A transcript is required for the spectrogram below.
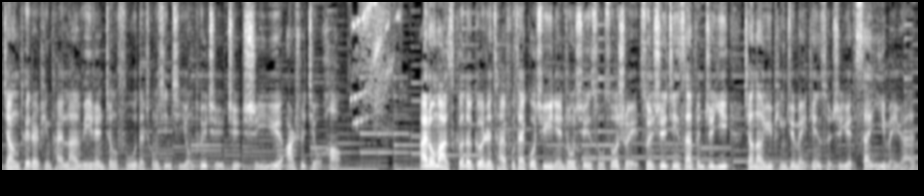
将 Twitter 平台蓝 V 认证服务的重新启用推迟至十一月二十九号。埃隆·马斯克的个人财富在过去一年中迅速缩水，损失近三分之一，相当于平均每天损失约三亿美元。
